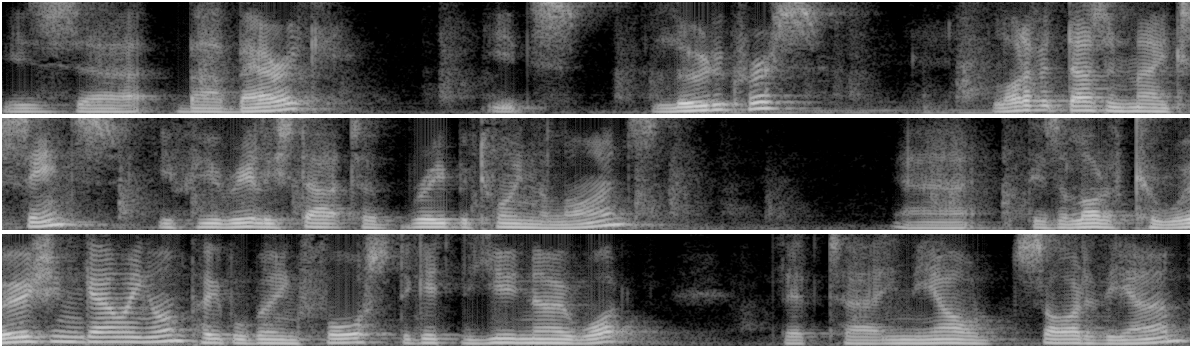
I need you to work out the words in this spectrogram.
is uh, barbaric. It's ludicrous. A lot of it doesn't make sense if you really start to read between the lines. Uh, there's a lot of coercion going on, people being forced to get the you know what that uh, in the old side of the arm.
